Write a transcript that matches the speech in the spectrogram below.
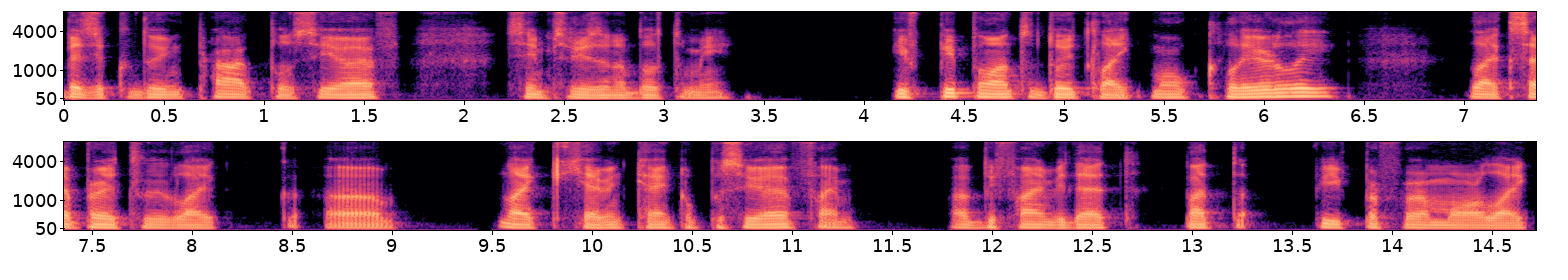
basically doing Prague plus EOF seems reasonable to me. If people want to do it like more clearly, like separately, like uh, like having Cancun plus EOF, I'm I'll be fine with that. But we prefer more like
